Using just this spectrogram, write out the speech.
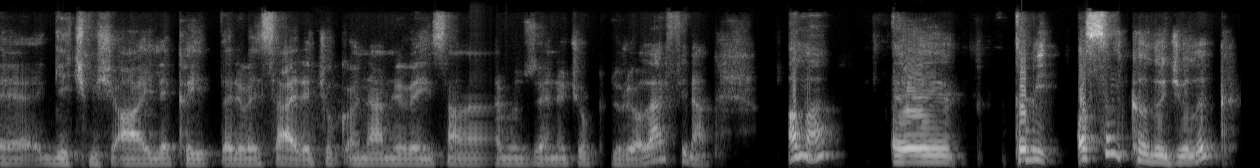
e, geçmiş aile kayıtları vesaire çok önemli ve insanlar bunun üzerine çok duruyorlar filan. Ama e, tabii asıl kalıcılık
